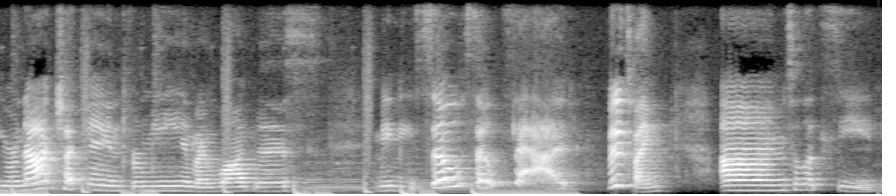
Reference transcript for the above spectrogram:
you were not checking for me and my Vlogmas made me so, so sad. But it's fine. Um, so let's see.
